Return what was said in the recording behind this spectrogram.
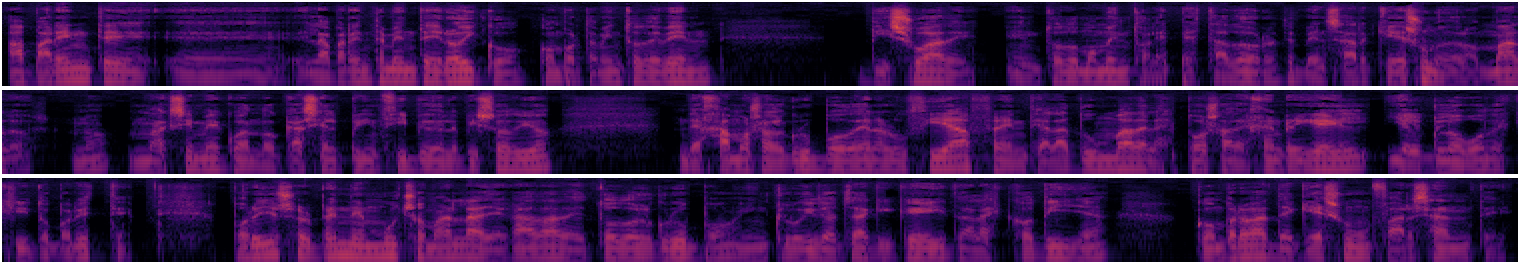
aparente, eh, el aparentemente heroico comportamiento de Ben disuade en todo momento al espectador de pensar que es uno de los malos, ¿no? Máxime cuando casi al principio del episodio dejamos al grupo de Ana Lucía frente a la tumba de la esposa de Henry Gale y el globo descrito por este. Por ello sorprende mucho más la llegada de todo el grupo, incluido Jack y Kate, a la escotilla, con pruebas de que es un farsante.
